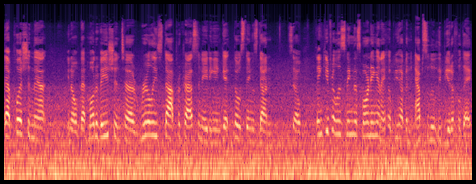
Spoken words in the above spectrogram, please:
that push and that you know that motivation to really stop procrastinating and get those things done. So thank you for listening this morning and i hope you have an absolutely beautiful day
